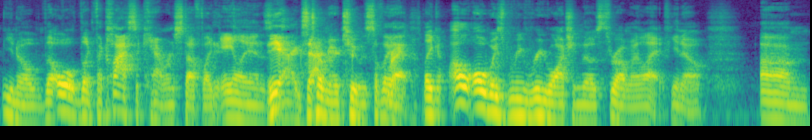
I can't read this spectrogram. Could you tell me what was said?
you know the old like the classic Cameron stuff, like Aliens, and Yeah, exactly. Terminator Two, and stuff like Right. that. Like I'll always be rewatching those throughout my life. You know, um,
